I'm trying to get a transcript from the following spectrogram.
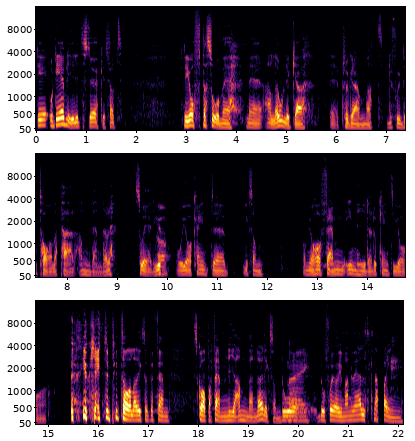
Det, och det blir ju lite stökigt för att det är ofta så med, med alla olika eh, program att du får ju betala per användare. Så är det ju. Ja. Och jag kan ju inte liksom om jag har fem inhyrda då kan inte jag jag kan inte betala liksom för fem skapa fem nya användare liksom. Då, Nej. då får jag ju manuellt knappa in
